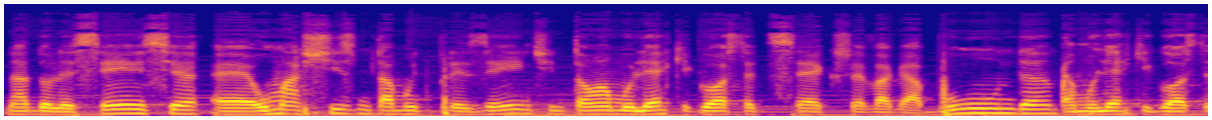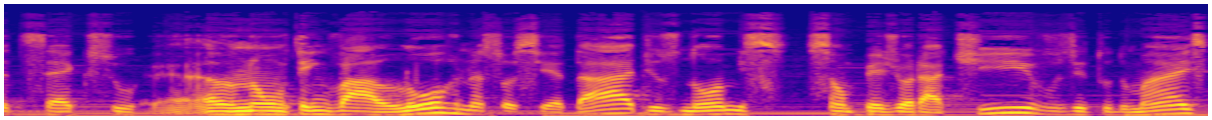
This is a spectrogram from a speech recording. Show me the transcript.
na adolescência. É, o machismo está muito presente, então a mulher que gosta de sexo é vagabunda, a mulher que gosta de sexo ela não tem valor valor na sociedade, os nomes são pejorativos e tudo mais,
